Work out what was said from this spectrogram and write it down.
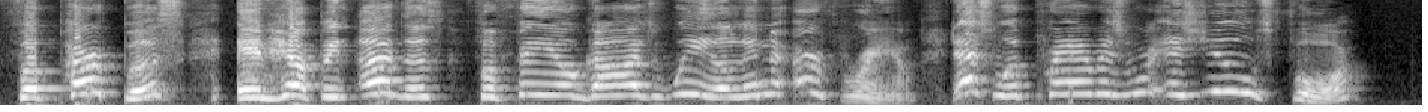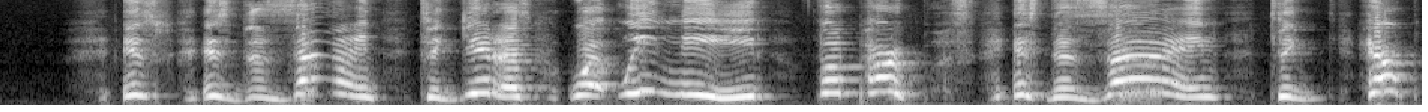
for purpose and helping others fulfill God's will in the earth realm. That's what prayer is, is used for. It's, it's designed to get us what we need for purpose. It's designed to help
